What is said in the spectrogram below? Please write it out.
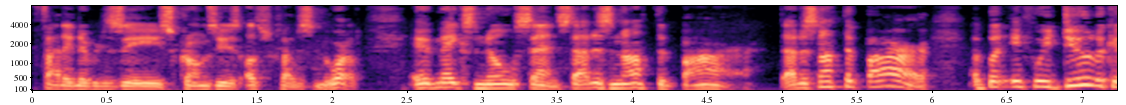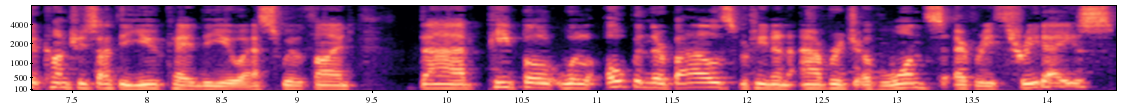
fatty liver disease, Crohn's disease, ulcerative colitis in the world. It makes no sense. That is not the bar. That is not the bar. But if we do look at countries like the UK and the US, we'll find that people will open their bowels between an average of once every three days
